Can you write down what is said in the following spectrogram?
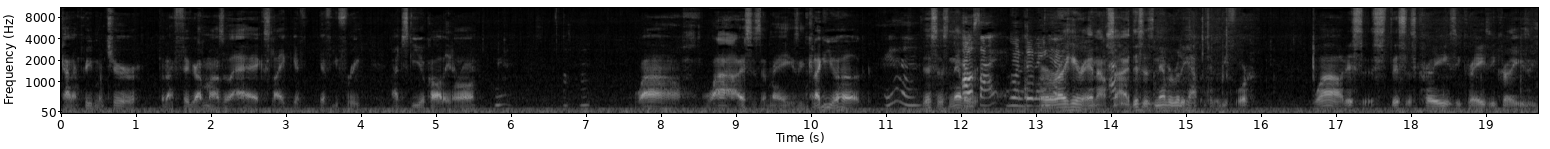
kind of premature, but I figure I might as well ask, like, if if you're free, I'll just give you a call later on. Yeah. Okay. Wow, wow, this is amazing. Can I give you a hug? Yeah. This is never Outside? You want to do it right here and outside. This has never really happened to me before. Wow, this is this is crazy, crazy, crazy.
